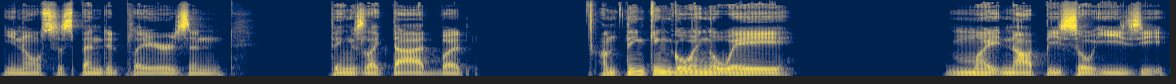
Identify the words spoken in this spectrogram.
you know, suspended players and things like that, but I'm thinking going away might not be so easy.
